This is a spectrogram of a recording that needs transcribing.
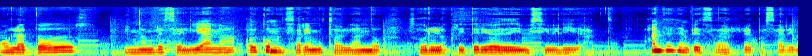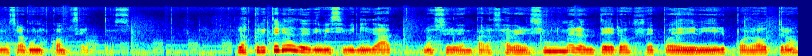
Hola a todos, mi nombre es Eliana. Hoy comenzaremos hablando sobre los criterios de divisibilidad. Antes de empezar, repasaremos algunos conceptos. Los criterios de divisibilidad nos sirven para saber si un número entero se puede dividir por otro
